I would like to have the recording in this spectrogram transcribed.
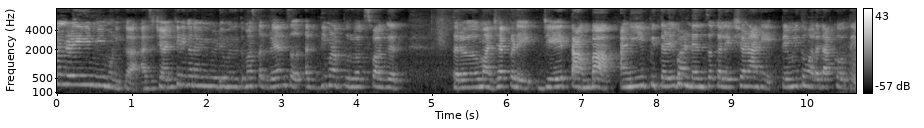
मंडळी मी मोनिका. आजच्या आणखीन एका नवीन व्हिडिओमध्ये तुम्हाला सगळ्यांचं अगदी मनपूर्वक स्वागत. तर माझ्याकडे जे तांबा आणि पितळी भांड्यांचं कलेक्शन आहे ते मी तुम्हाला दाखवते.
